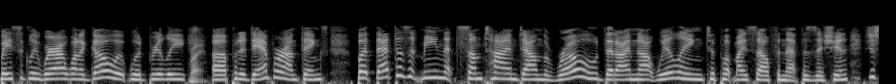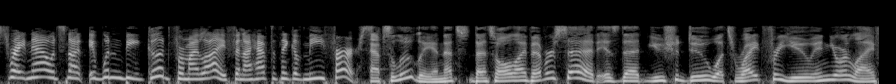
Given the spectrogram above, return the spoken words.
basically where I want to go. It would really Right. uh, put a damper on things. But that doesn't mean that sometime down the road that I'm not willing to put myself in that position. Just right now, it's not. It wouldn't be good for my life, and I have to think of me first. Absolutely, and that's that's all I've ever said is that you should do what's right for you in your life,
